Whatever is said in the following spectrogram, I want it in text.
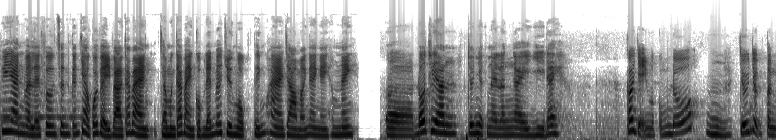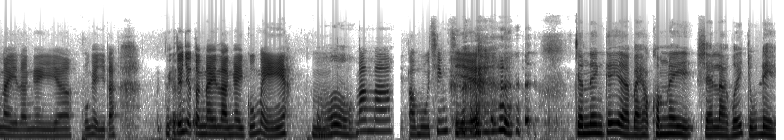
Thúy Anh và Lệ Phương xin kính chào quý vị và các bạn. Chào mừng các bạn cùng đến với chuyên mục Tiếng Hoa cho mỗi ngày ngày hôm nay. Ờ, đố Thúy Anh, Chủ nhật này là ngày gì đây? Có vậy mà cũng đố. Ừ. Chủ nhật tuần này là ngày... Uh, của ngày gì ta? chủ nhật tuần này là ngày của mẹ. Ừ. mama. Ở mùa chiến chị cho nên cái à, bài học hôm nay sẽ là với chủ đề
